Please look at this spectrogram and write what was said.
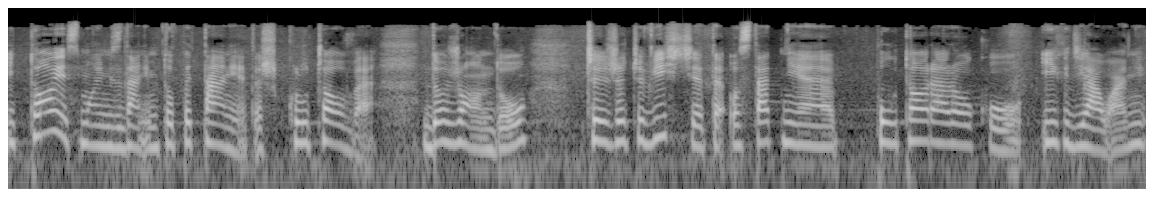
I to jest moim zdaniem to pytanie też kluczowe do rządu, czy rzeczywiście te ostatnie półtora roku ich działań,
